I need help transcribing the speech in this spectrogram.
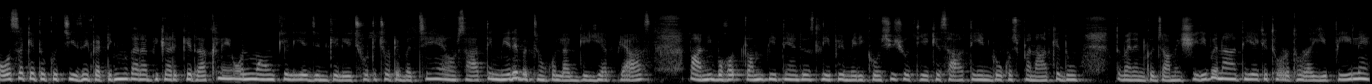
हो सके तो कुछ चीज़ें कटिंग वगैरह भी करके रख लें उन माओं के लिए, जिनके लिए छोटे छोटे बच्चे हैं और साथ ही मेरे बच्चों को लग गई है प्यास। पानी बहुत कम पीते हैं तो इसलिए फिर मेरी कोशिश होती है कि साथ ही इनको कुछ बना के दूँ। तो मैंने इनको जाम शीरी बना दी है कि थोड़ा थोड़ा ये पी लें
